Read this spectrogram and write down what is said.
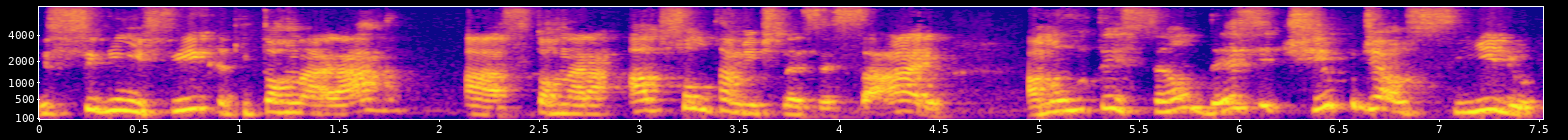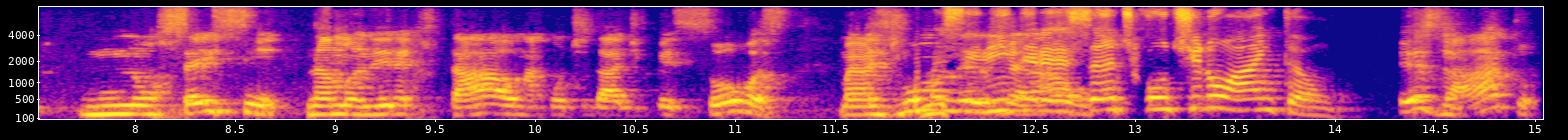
Isso significa que tornará, a, se tornará absolutamente necessário a manutenção desse tipo de auxílio, não sei se na maneira que está ou na quantidade de pessoas, mas de uma mas seria interessante continuar, então. Exato.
